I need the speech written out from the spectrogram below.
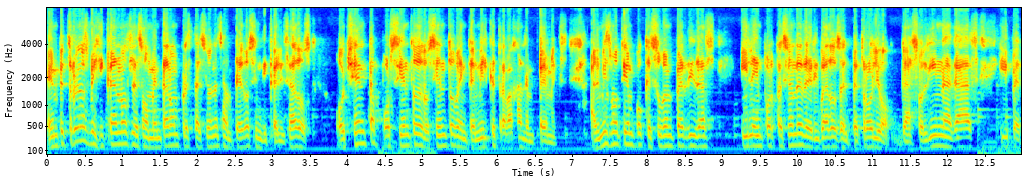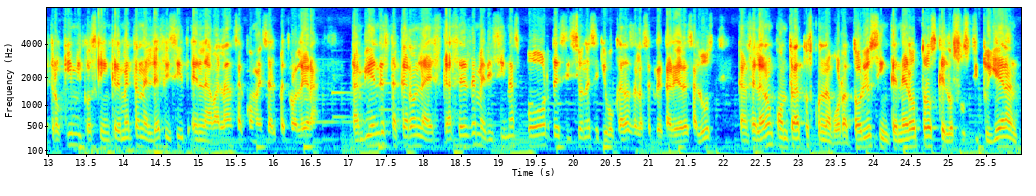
En Petróleos Mexicanos les aumentaron prestaciones a empleados sindicalizados, 80% de los 120 mil que trabajan en Pemex, al mismo tiempo que suben pérdidas y la importación de derivados del petróleo, gasolina, gas y petroquímicos que incrementan el déficit en la balanza comercial petrolera. También destacaron la escasez de medicinas por decisiones equivocadas de la Secretaría de Salud. Cancelaron contratos con laboratorios sin tener otros que los sustituyeran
